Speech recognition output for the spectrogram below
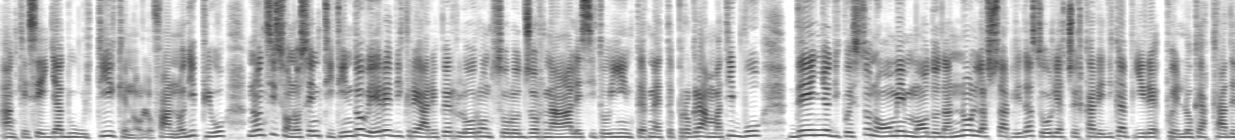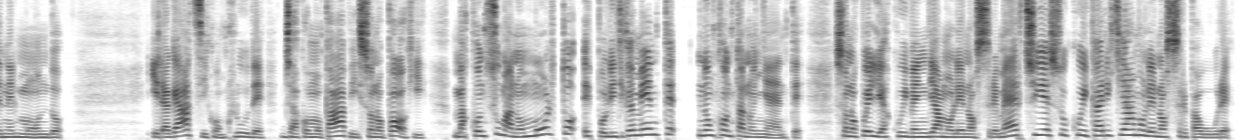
anche se gli adulti, che non lo fanno di più, non si sono sentiti in dovere di creare per loro un solo giornale, sito internet, programma tv degno di questo nome in modo da non lasciarli da soli a cercare di capire quello che accade nel mondo. I ragazzi, conclude Giacomo Papi, sono pochi, ma consumano molto e politicamente non contano niente. Sono quelli a cui vendiamo le nostre merci e su cui carichiamo le nostre paure.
